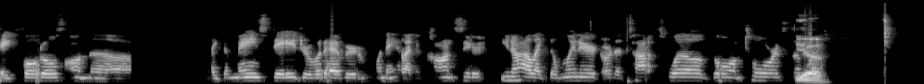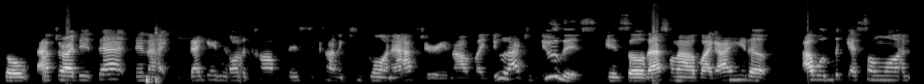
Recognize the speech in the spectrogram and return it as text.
take photos on the like the main stage or whatever when they had like a concert. You know how like the winner or the top twelve go on tour and stuff. Yeah. Like so after I did that, then I that gave me all the confidence to kind of keep going after it. And I was like, dude, I can do this. And so that's when I was like, I hit up. I would look at someone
